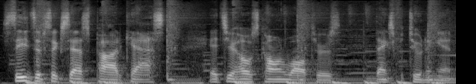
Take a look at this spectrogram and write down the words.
Seeds of Success podcast. It's your host, Colin Walters. Thanks for tuning in.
